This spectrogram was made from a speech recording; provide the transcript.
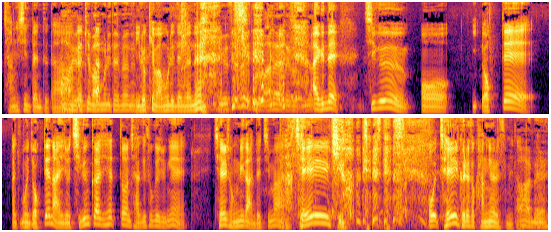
장신 밴드다. 아, 이렇게 딱- 마무리되면 이렇게 마무리되면은 이거 설명이 되게 많아야 되거든요. 아니 근데 지금 어이 역대 아, 뭐 역대는 아니죠. 지금까지 했던 자기 소개 중에 제일 정리가 안 됐지만 제일 기억 어 제일 그래서 강렬했습니다. 아, 네.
